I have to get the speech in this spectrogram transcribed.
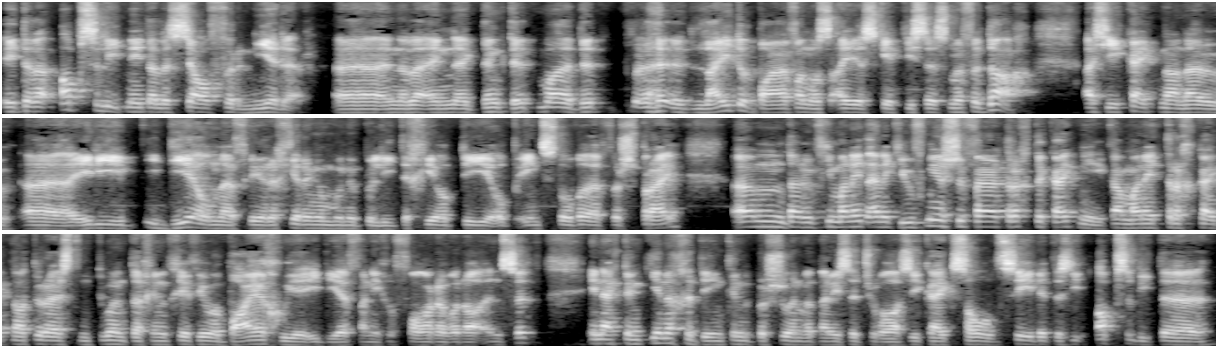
het hulle absoluut net hulle self verneder. Uh en hulle en ek dink dit maar dit uh, lei tot baie van ons eie skeptisisme vandag as jy kyk na nou uh hierdie idee om nou vir die regering 'n monopolie te gee op die op enstowwe versprei. Ehm um, dan hoef jy maar net eintlik jy hoef nie so ver terug te kyk nie. Jy kan maar net terugkyk na 2020 en dit gee vir jou 'n baie goeie idee van die gevare wat daarin sit. En ek dink enige denkende persoon wat na die situasie kyk sal sê dit is die absolute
